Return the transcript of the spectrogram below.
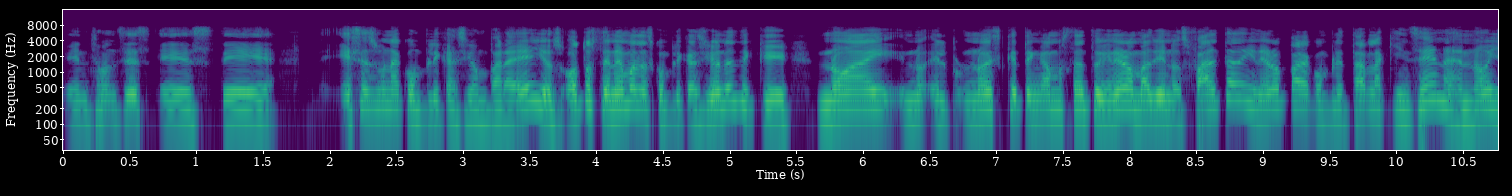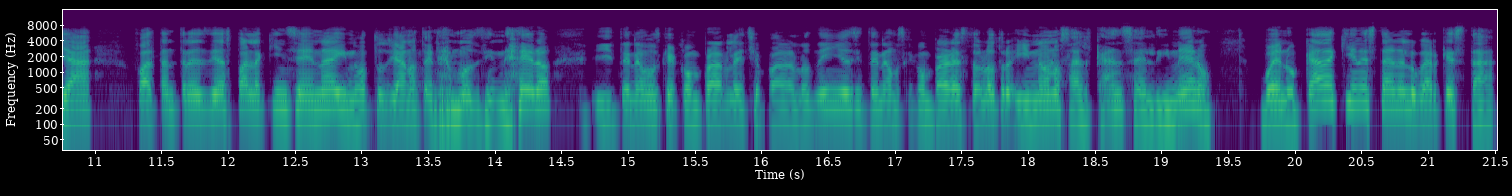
Entonces, este, esa es una complicación para ellos. Otros tenemos las complicaciones de que no hay, no, no, es que tengamos tanto dinero, más bien nos falta dinero para completar la quincena, ¿no? Ya faltan tres días para la quincena y nosotros ya no tenemos dinero y tenemos que comprar leche para los niños y tenemos que comprar esto, lo otro y no nos alcanza el dinero. Bueno, cada quien está en el lugar que está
